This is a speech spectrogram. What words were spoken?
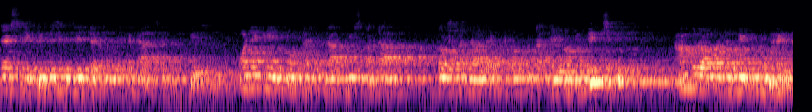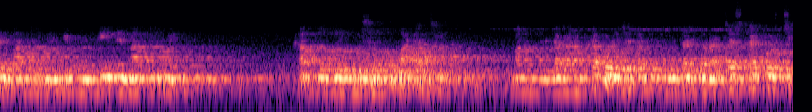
দেশে, বিদেশে যে যেরকম এখানে বেশ অনেকেই পঞ্চাশ হাজার, বিশ হাজার, দশ হাজার, এক লক্ষ টাকা এইভাবে দিচ্ছে। আমরা আমাদের বিভিন্ন ভাইদের মাধ্যমে, বিভিন্ন দিনের মাধ্যমে খাদ্যদ্রব্য সহ পাঠাচ্ছি। মানুষদের যারা আটকা পড়েছে তাদের উদ্ধার করার চেষ্টা করছি।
